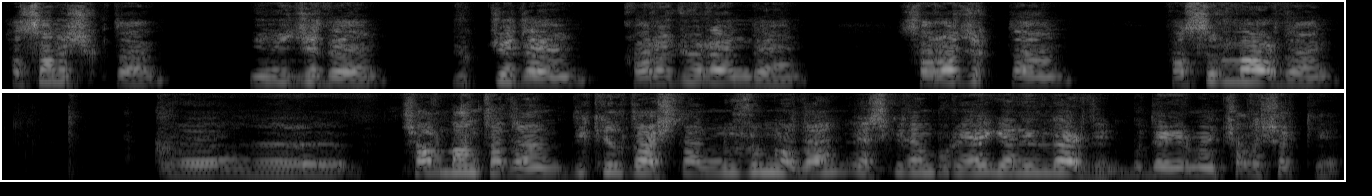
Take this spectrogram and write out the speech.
Hasan Işık'tan, İnici'den, Bükçe'den, Karacören'den, Saracık'tan, Fasırlar'dan, eee, Çalmanta'dan, Dikildaş'tan, Nuzumlu'dan eskiden buraya gelirlerdi bu değirmen çalışırken.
